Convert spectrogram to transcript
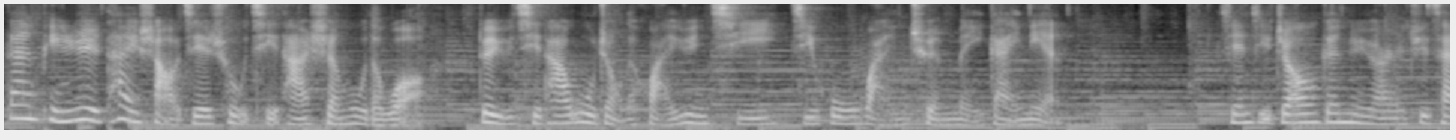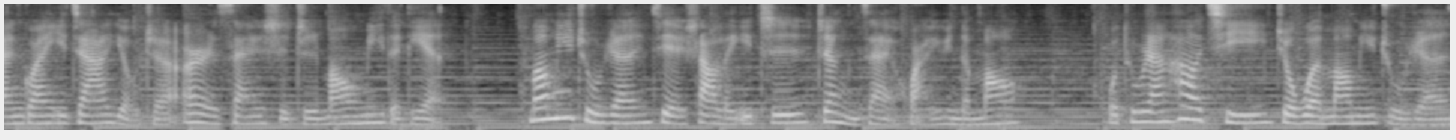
但平日太少接触其他生物的我，对于其他物种的怀孕期几乎完全没概念。前几周跟女儿去参观一家有着二三十只猫咪的店，猫咪主人介绍了一只正在怀孕的猫。我突然好奇，就问猫咪主人：“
